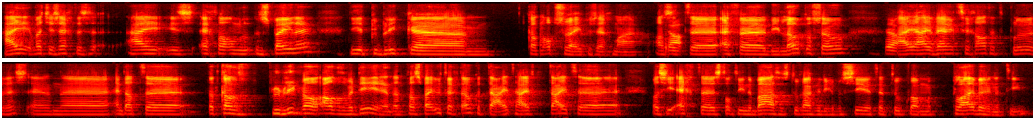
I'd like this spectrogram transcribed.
hij, wat je zegt is, hij is echt wel een, een speler die het publiek uh, kan opzwepen, zeg maar. Als ja. het uh, even die loopt of zo, ja. hij, hij werkt zich altijd de pleuris. En, uh, en dat, uh, dat kan het publiek wel altijd waarderen. En dat was bij Utrecht ook een tijd. Hij heeft de tijd, was hij echt, stond hij in de basis, toen raakte hij geblesseerd en toen kwam Kleiber in het team.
